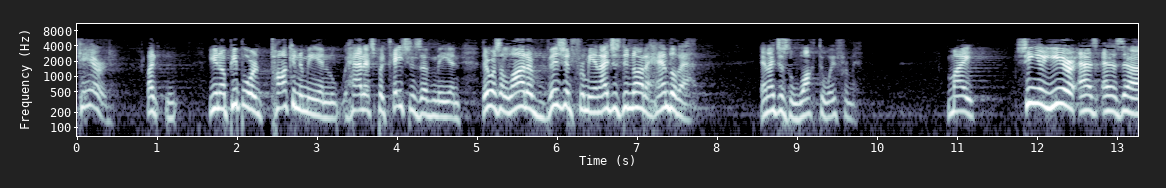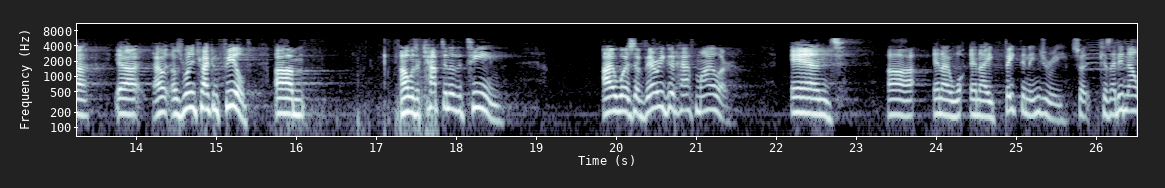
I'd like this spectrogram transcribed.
scared. Like, you know, people were talking to me and had expectations of me, and there was a lot of vision for me, and I just didn't know how to handle that. And I just walked away from it. My senior year, as, as uh, uh, I was running track and field, um, I was a captain of the team. I was a very good half miler, and uh, and I and I faked an injury so because I did not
